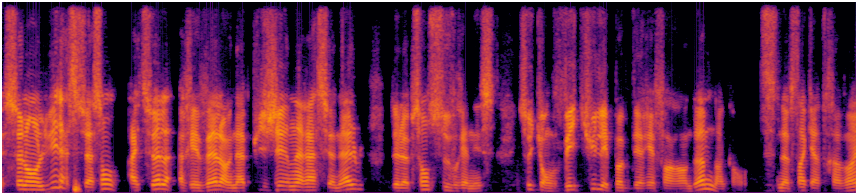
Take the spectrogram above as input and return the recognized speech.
selon lui, la situation actuelle révèle un appui générationnel de l'option souverainiste. Ceux qui ont vécu l'époque des référendums, donc en 1980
